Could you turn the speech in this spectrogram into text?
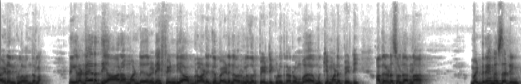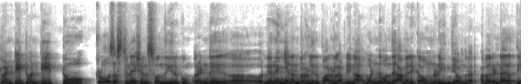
பைடனுக்குள்ளே வந்துடலாம். நீங்க ரெண்டாயிரத்தி ஆறாம் ஆண்டு ரெடிஃப் இந்தியா அப்ராடுக்கு பைடன் அவர்கள் ஒரு பேட்டி கொடுக்குறாரு. ரொம்ப முக்கியமான பேட்டி. அதில் என்ன சொல்றாருன்னா my dream is that in twenty twenty two closest nations வந்து இருக்கும். ரெண்டு நெருங்கிய நண்பர்கள் இருப்பார்கள் அப்படின்னா ஒன்று வந்து அமெரிக்காவும் இன்னொன்று இந்தியாவுங்கிறார். அதாவது ரெண்டாயிரத்தி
